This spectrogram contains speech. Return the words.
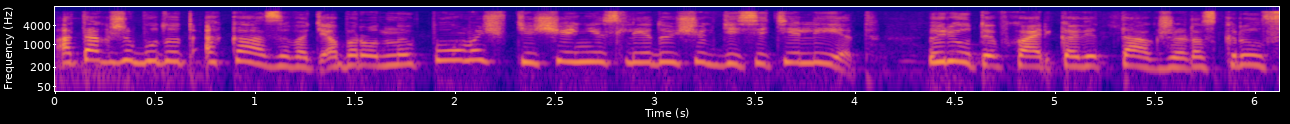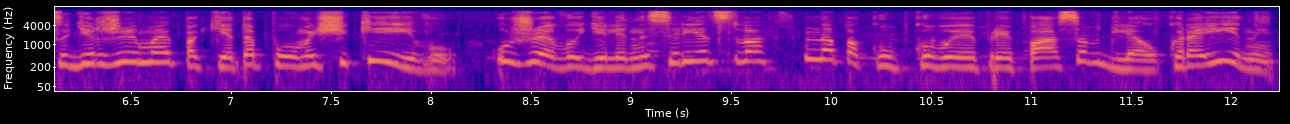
а также будут оказывать оборонную помощь в течение следующих 10 лет – Рюте в Харькове также раскрыл содержимое пакета помощи Киеву. Уже выделены средства на покупку боеприпасов для Украины.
